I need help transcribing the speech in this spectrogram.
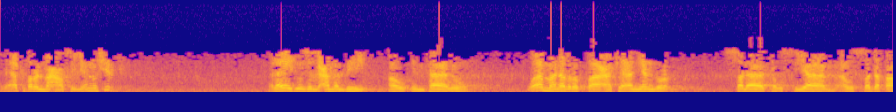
هذا أكبر المعاصي لأنه شرك. فلا يجوز العمل به أو إنفاذه. وأما نذر الطاعة كأن ينذر الصلاة أو الصيام أو الصدقة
